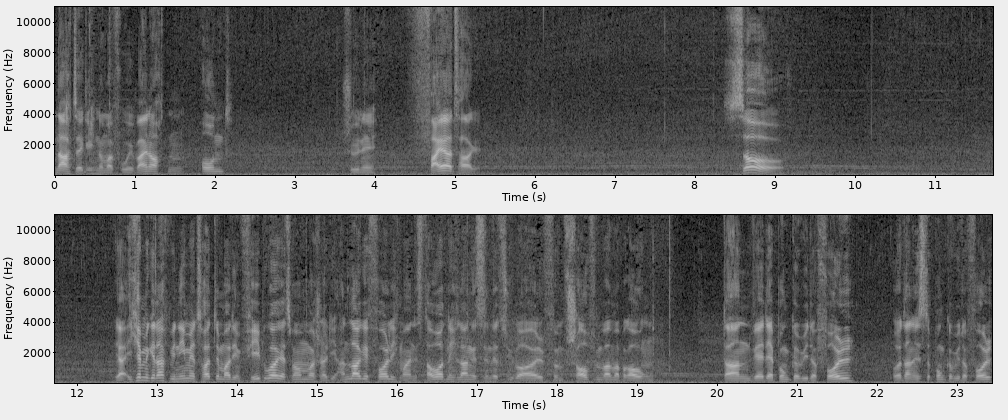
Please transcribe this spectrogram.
nachträglich nochmal frohe Weihnachten und schöne Feiertage. So, Ja, ich habe mir gedacht, wir nehmen jetzt heute mal den Februar. Jetzt machen wir mal schnell die Anlage voll. Ich meine, es dauert nicht lange. Es sind jetzt überall fünf Schaufeln, was wir brauchen. Dann wäre der Bunker wieder voll. Oder dann ist der Bunker wieder voll.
